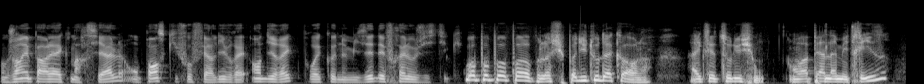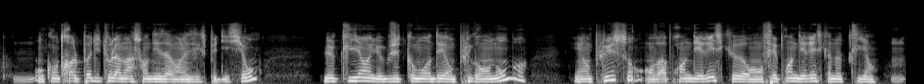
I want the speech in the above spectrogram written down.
Donc j'en ai parlé avec Martial. On pense qu'il faut faire livrer en direct pour économiser des frais logistiques. Hop, hop, hop, hop. Là, je suis pas du tout d'accord là avec cette solution. On va perdre la maîtrise. Mhm. On contrôle pas du tout la marchandise avant les expéditions. Le client il est obligé de commander en plus grand nombre et en plus on va prendre des risques. On fait prendre des risques à notre client. Mhm.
